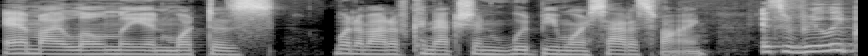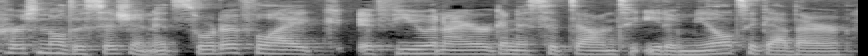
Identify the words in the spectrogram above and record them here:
am I lonely and what does what amount of connection would be more satisfying? It's a really personal decision. It's sort of like if you and I are going to sit down to eat a meal together,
